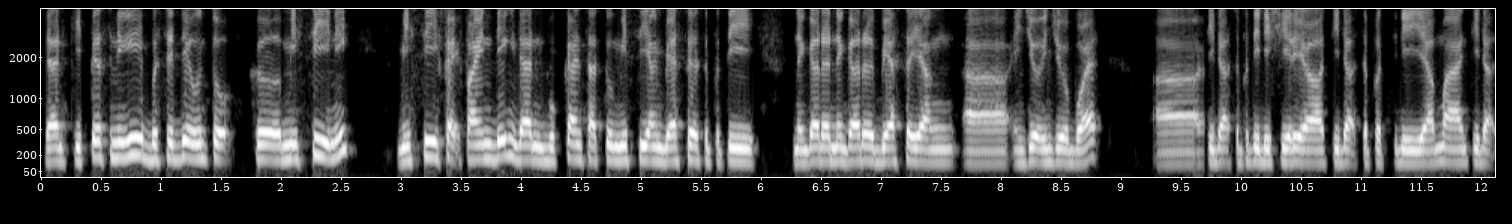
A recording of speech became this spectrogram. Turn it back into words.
dan kita sendiri bersedia untuk ke misi ini misi fact finding dan bukan satu misi yang biasa seperti negara-negara biasa yang uh, NGO-NGO buat uh, tidak seperti di Syria, tidak seperti di Yaman, tidak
